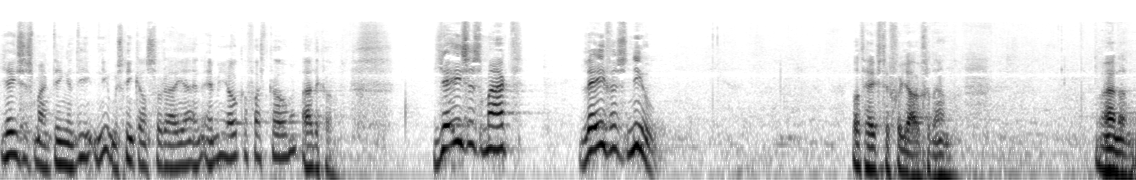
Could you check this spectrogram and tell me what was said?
Jezus maakt dingen die nieuw. Misschien kan Soraya en Emmy ook alvast komen. Ah, daar komen. Jezus maakt levens nieuw. Wat heeft hij voor jou gedaan? Waar dan?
